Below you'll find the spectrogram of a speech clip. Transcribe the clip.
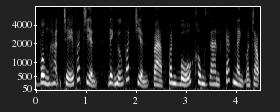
vùng hạn chế phát triển, định hướng phát triển và phân bố không gian các ngành quan trọng.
